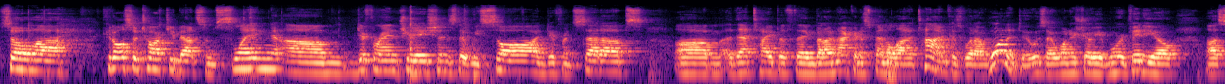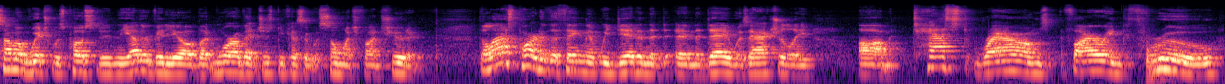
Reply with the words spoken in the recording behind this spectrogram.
So uh, could also talk to you about some sling um, differentiations that we saw and different setups, um, that type of thing, but I'm not going to spend a lot of time because what I want to do is I want to show you more video, uh, some of which was posted in the other video, but more of it just because it was so much fun shooting. The last part of the thing that we did in the, in the day was actually um, test rounds firing through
